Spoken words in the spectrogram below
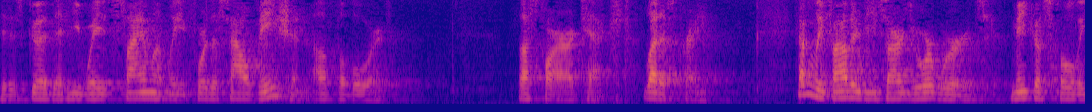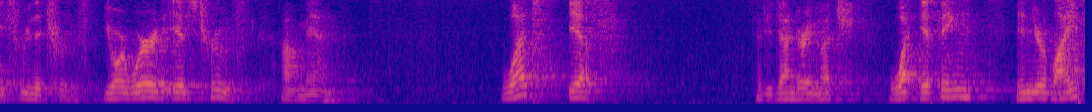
It is good that he waits silently for the salvation of the Lord. Thus far, our text. Let us pray. Heavenly Father, these are your words. Make us holy through the truth. Your word is truth. Amen. What if? Have you done very much what ifing in your life?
